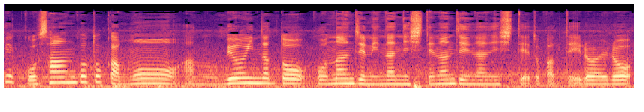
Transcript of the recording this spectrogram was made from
結構産後とかもあの病院だとこう何時に何して何時に何してとかっていろいろ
